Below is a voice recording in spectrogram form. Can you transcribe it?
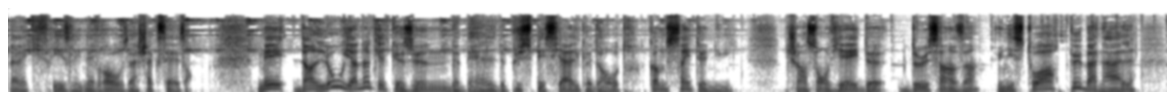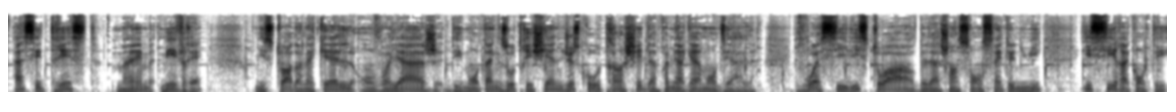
paraît qu'ils frisent les névroses à chaque saison. Mais dans l'eau, il y en a quelques-unes de belles, de plus spéciales que d'autres, comme Sainte Nuit, une chanson vieille de 200 ans, une histoire peu banale, assez triste même, mais vraie, une histoire dans laquelle on voyage des montagnes autrichiennes jusqu'aux tranchées de la Première Guerre mondiale. Voici l'histoire de la chanson Sainte Nuit, ici racontée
